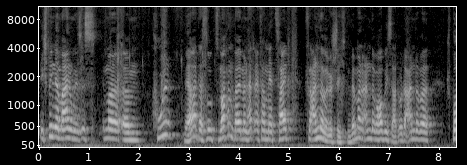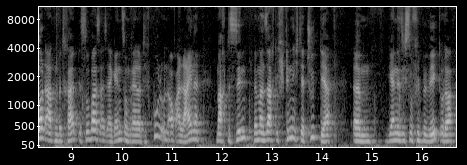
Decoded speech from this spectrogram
Ich bin der Meinung, es ist immer ähm, cool, ja, das so zu machen, weil man hat einfach mehr Zeit für andere Geschichten. Wenn man andere Hobbys hat oder andere Sportarten betreibt, ist sowas als Ergänzung relativ cool und auch alleine macht es Sinn, wenn man sagt, ich bin nicht der Typ, der ähm, gerne sich so viel bewegt oder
